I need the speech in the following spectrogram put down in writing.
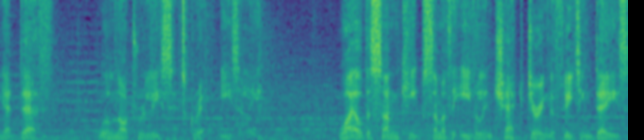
yet death will not release its grip easily. While the sun keeps some of the evil in check during the fleeting days,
